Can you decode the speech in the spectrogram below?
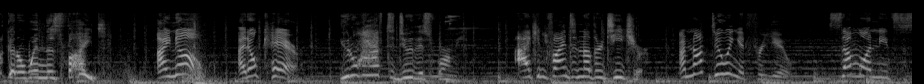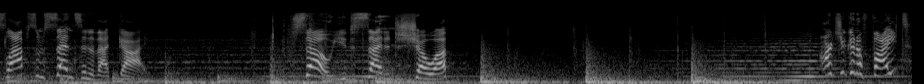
not gonna win this fight. I know. I don't care. You don't have to do this for me. I can find another teacher. I'm not doing it for you. Someone needs to slap some sense into that guy. So, you decided to show up? Aren't you gonna fight?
